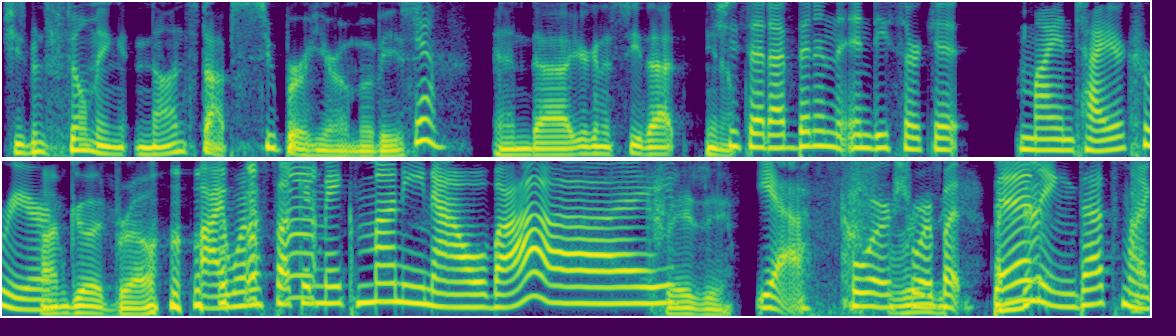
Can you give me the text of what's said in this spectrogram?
She's been filming nonstop superhero movies. Yeah. And uh, you're going to see that, you know, She said, I've been in the indie circuit my entire career. I'm good, bro. I want to fucking make money now. Bye. Crazy. Yeah, for sure. Crazy. But Annette- Bening, that's my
